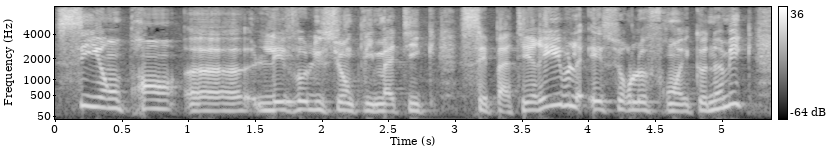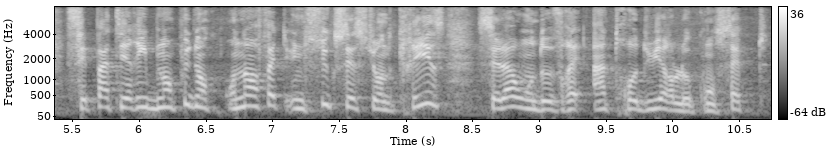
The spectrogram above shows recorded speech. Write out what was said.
Si on prend euh, l'évolution climatique, c'est pas terrible, et sur le front économique, c'est pas terrible non plus. Donc on a en fait une succession de crises. C'est là où on devrait introduire le concept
